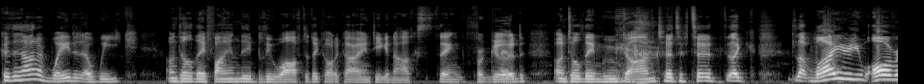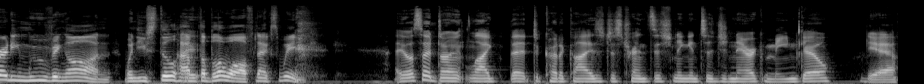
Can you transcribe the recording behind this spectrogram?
Could they not have waited a week until they finally blew off the Dakota Kai and Tegan Nox thing for good? Uh, until they moved on to, to, to like, like, why are you already moving on when you still have I- the blow off next week? I also don't like that Dakota Kai is just transitioning into generic mean girl. yeah,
